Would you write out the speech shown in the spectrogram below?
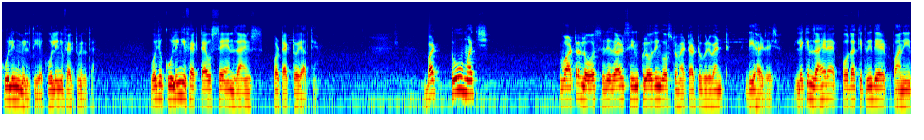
कूलिंग मिलती है, कूलिंग इफ़ेक्ट मिलता है। वो जो कूलिंग इफ़ेक्ट है, उससे एंजाइम्स प्रोटेक्ट हो जाते हैं। But too much water loss results in closing of stomata to prevent dehydration लेकिन ज़ाहिर है पौधा कितनी देर पानी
